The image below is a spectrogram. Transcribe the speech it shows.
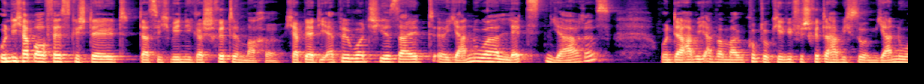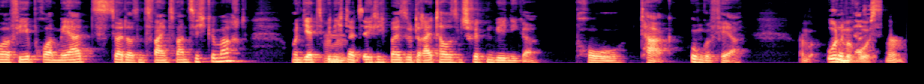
Und ich habe auch festgestellt, dass ich weniger Schritte mache. Ich habe ja die Apple Watch hier seit äh, Januar letzten Jahres. Und da habe ich einfach mal geguckt, okay, wie viele Schritte habe ich so im Januar, Februar, März 2022 gemacht? Und jetzt bin mhm. ich tatsächlich bei so 3000 Schritten weniger pro Tag ungefähr. Aber unbewusst, und das, ne?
